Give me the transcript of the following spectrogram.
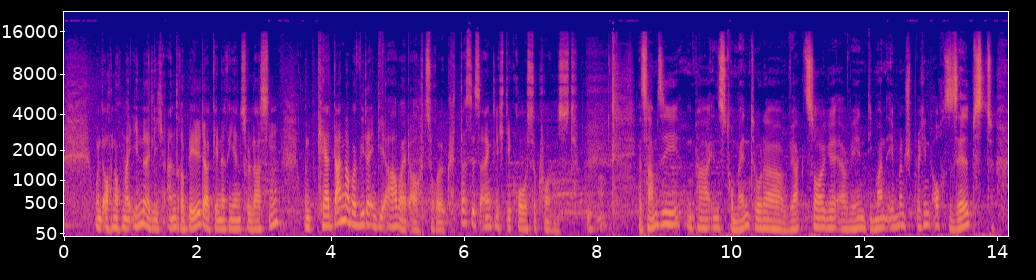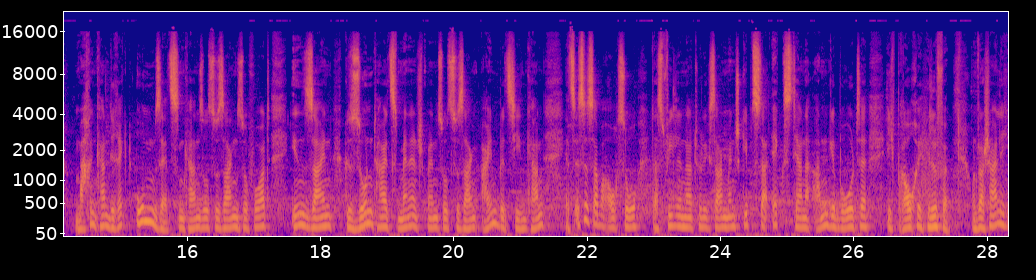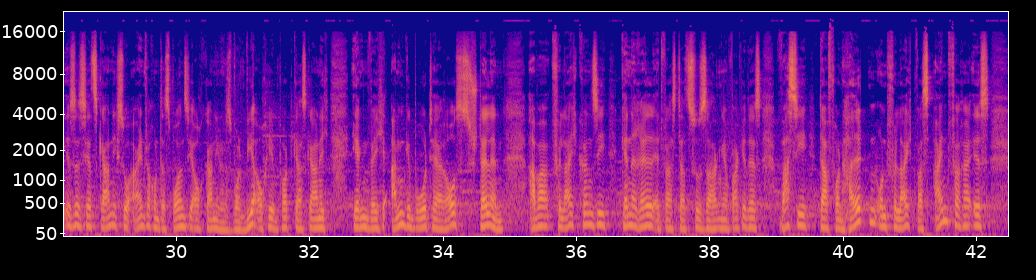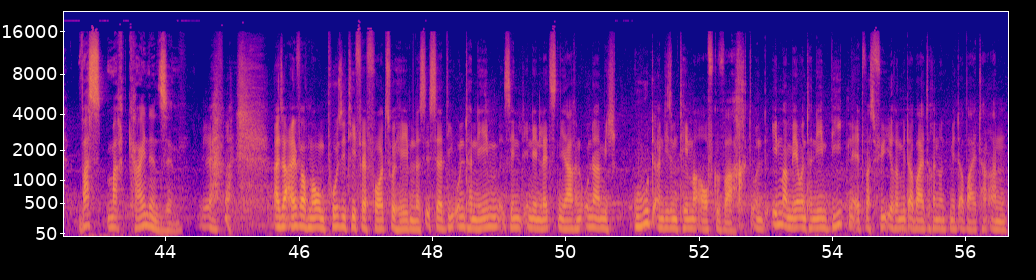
und auch nochmal innerlich andere Bilder generieren zu lassen und kehr dann aber wieder in die Arbeit auch zurück. Das ist eigentlich die große Kunst. Mhm. Jetzt haben Sie ein paar Instrumente oder Werkzeuge erwähnt, die man eben entsprechend auch selbst machen kann, direkt umsetzen kann, sozusagen sofort in sein Gesundheitsmanagement sozusagen einbeziehen kann. Jetzt ist es aber auch so, dass viele natürlich sagen, Mensch, gibt es da externe Angebote? Ich brauche Hilfe. Und wahrscheinlich ist es jetzt gar nicht so einfach und das wollen Sie auch gar nicht und das wollen wir auch hier im Podcast gar nicht, irgendwelche Angebote herausstellen. Aber vielleicht können Sie generell etwas dazu sagen, Herr Wackedes, was Sie davon halten und vielleicht was einfacher ist, was macht keinen Sinn? Ja, also einfach mal um positiv hervorzuheben, das ist ja, die Unternehmen sind in den letzten Jahren unheimlich gut an diesem Thema aufgewacht und immer mehr Unternehmen bieten etwas für ihre Mitarbeiterinnen und Mitarbeiter an.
